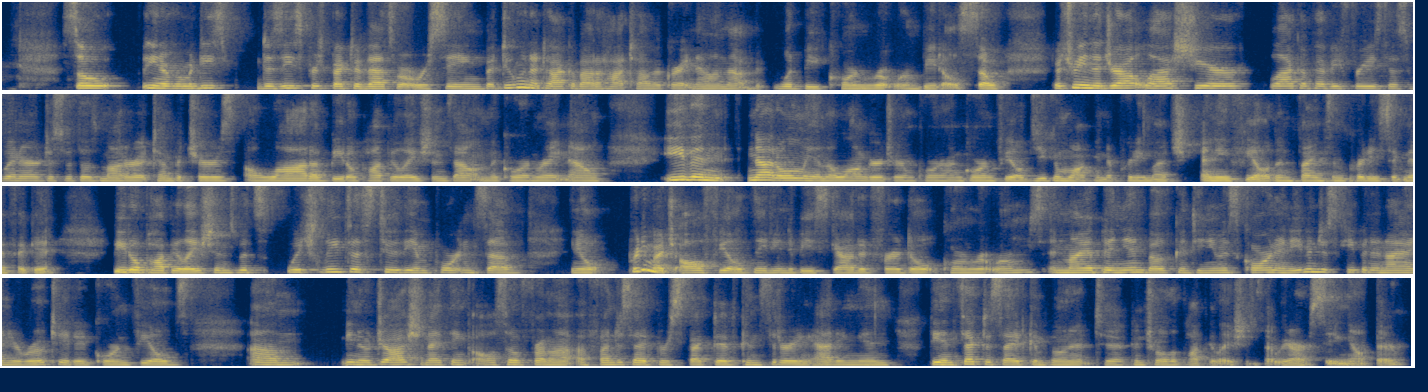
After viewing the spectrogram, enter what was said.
So, you know, from a de- disease perspective, that's what we're seeing. But do want to talk about a hot topic right now, and that would be corn rootworm beetles. So, between the drought last year, lack of heavy freeze this winter, just with those moderate temperatures, a lot of beetle populations out in the corn right now. Even not only in the longer term corn on corn fields, you can walk into pretty much any field and find some pretty significant beetle populations, which which leads us to the importance of you know pretty much all fields needing to be scouted for adult corn rootworms, in my opinion, both continuous corn and even just keeping an eye on your rotated corn fields. Um, you know, Josh, and I think also from a, a, fungicide perspective, considering adding in the insecticide component to control the populations that we are seeing out there.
